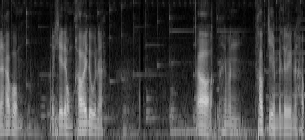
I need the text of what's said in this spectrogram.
นะครับผม โอเคเดี๋ยวผมเข้าให้ดูนะ ก็ให้มันเข้าเกมไปเลยนะครับ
